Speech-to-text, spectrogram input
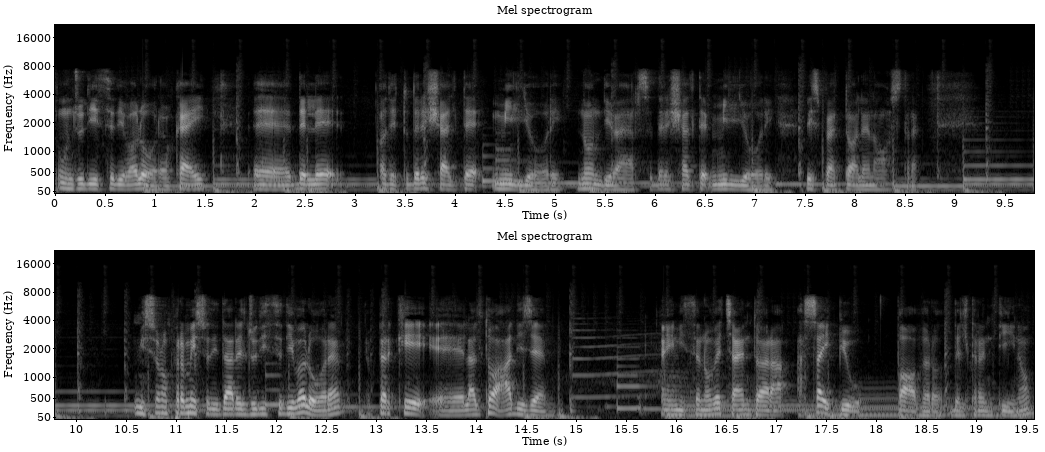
un giudizio di valore, ok? Eh, delle ho detto delle scelte migliori, non diverse, delle scelte migliori rispetto alle nostre. Mi sono permesso di dare il giudizio di valore perché eh, l'Alto Adige a inizio Novecento era assai più povero del Trentino,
